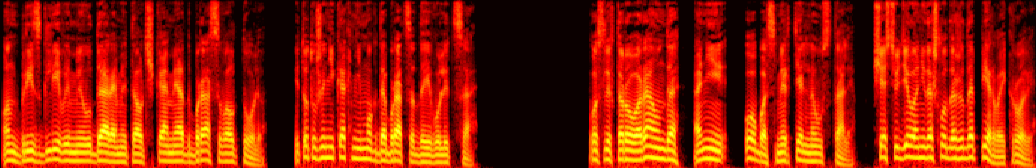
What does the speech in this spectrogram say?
он брезгливыми ударами-толчками отбрасывал Толю, и тот уже никак не мог добраться до его лица. После второго раунда они оба смертельно устали. К счастью, дело не дошло даже до первой крови.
